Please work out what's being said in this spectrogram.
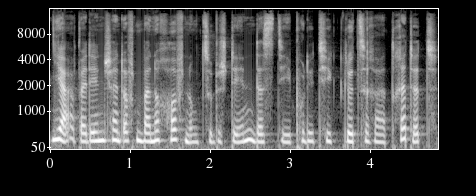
Ja, bei denen scheint offenbar noch Hoffnung zu bestehen, dass die Politik Lützerath rettet.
